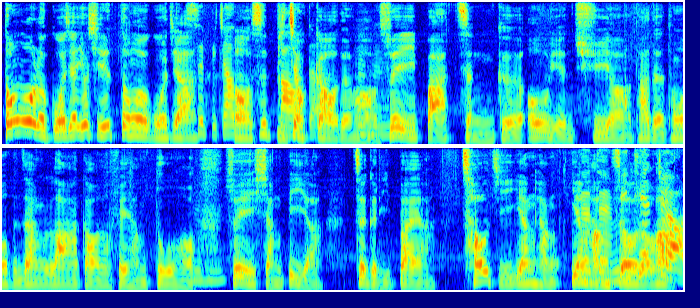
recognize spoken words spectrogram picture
东欧的国家，尤其是东欧国家是比较哦是比较高的哈，所以把整个欧元区啊，它的通货膨胀拉高了非常多哈，所以想必啊，这个礼拜啊。超级央行央行周的话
